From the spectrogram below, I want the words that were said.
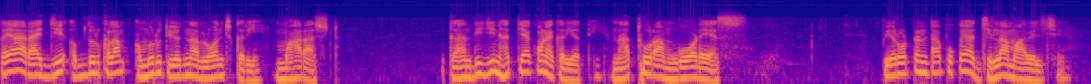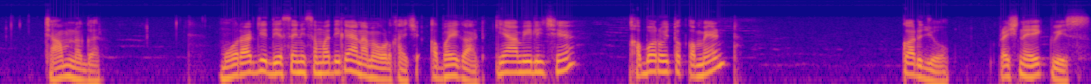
કયા રાજ્યે અબ્દુલ કલામ અમૃત યોજના લોન્ચ કરી? મહારાષ્ટ્ર. ગાંધીજીની હત્યા કોણે કરી હતી? નાથુરામ ગોડેસ. પિરોટન ટાપુ કયા જિલ્લામાં આવેલ છે? જામનગર. મોરારજી દેસાઈની સમાધિ કયા નામે ઓળખાય છે? અભયઘાટ. ક્યાં આવેલી છે? ખબર હોય તો કમેન્ટ કરજો. પ્રશ્ન એકવીસ.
